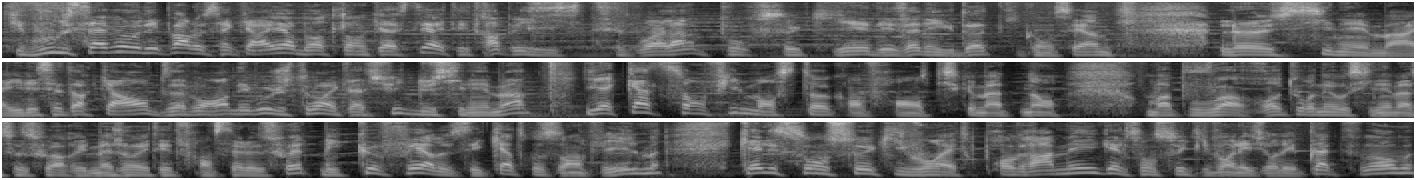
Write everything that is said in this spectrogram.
qui, vous le savez, au départ de sa carrière, Burt Lancaster était trapéziste. Voilà pour ce qui est des anecdotes qui concernent le cinéma. Il est 7h40, nous avons rendez-vous justement avec la suite du cinéma. Il y a 400 films en stock en France, puisque maintenant, on va pouvoir retourner au cinéma ce soir. Une majorité de Français le souhaitent. Mais que faire de ces 400 films? Quels sont ceux qui vont être programmés? Quels sont ceux qui vont aller sur des plateformes?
